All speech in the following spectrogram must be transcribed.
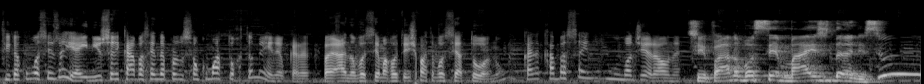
fica com vocês aí. Aí nisso ele acaba saindo da produção como ator também, né? O cara, ah, não vou ser mais roteirista, mas vou ser ator. Não, o cara acaba saindo no modo geral, né? Tipo, ah, não vou ser mais dane-se. Uh,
